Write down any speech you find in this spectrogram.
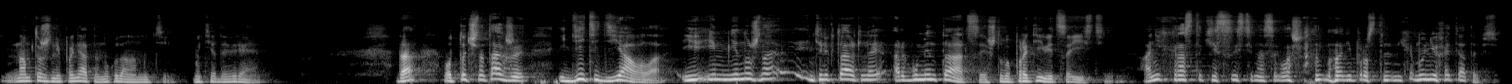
нам тоже непонятно, но куда нам идти? Мы тебе доверяем. Да? Вот точно так же и дети дьявола. И им не нужно интеллектуальной аргументации, чтобы противиться истине. Они как раз таки с истиной соглашаются, но они просто не, ну, не хотят и все.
